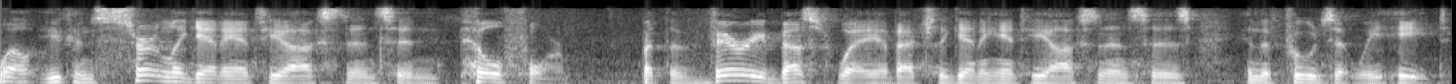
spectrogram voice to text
Well, you can certainly get antioxidants in pill form, but the very best way of actually getting antioxidants is in the foods that we eat.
